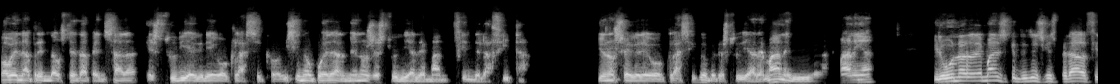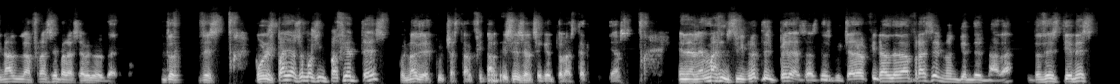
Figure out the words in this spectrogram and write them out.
joven, aprenda usted a pensar, estudie griego clásico y si no puede, al menos estudie alemán, fin de la cita. Yo no sé griego clásico, pero estudié alemán, he vivido en Alemania. Y lo bueno en alemán es que tienes que esperar al final de la frase para saber el verbo. Entonces, como en España somos impacientes, pues nadie escucha hasta el final. Ese es el secreto de las tertulias. En alemán, si no te esperas hasta escuchar al final de la frase, no entiendes nada. Entonces tienes,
